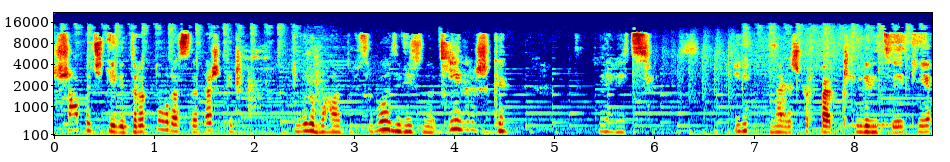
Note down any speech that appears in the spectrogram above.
шапочки, література, сережки. Дуже багато всього, звісно, іграшки. Дивіться. І навіть шкарпетки, дивіться, які є.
